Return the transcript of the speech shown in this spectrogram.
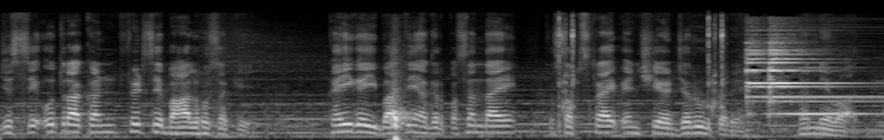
जिससे उत्तराखंड फिर से बहाल हो सके। कही गई बातें अगर पसंद आए तो सब्सक्राइब एंड शेयर ज़रूर करें। धन्यवाद।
